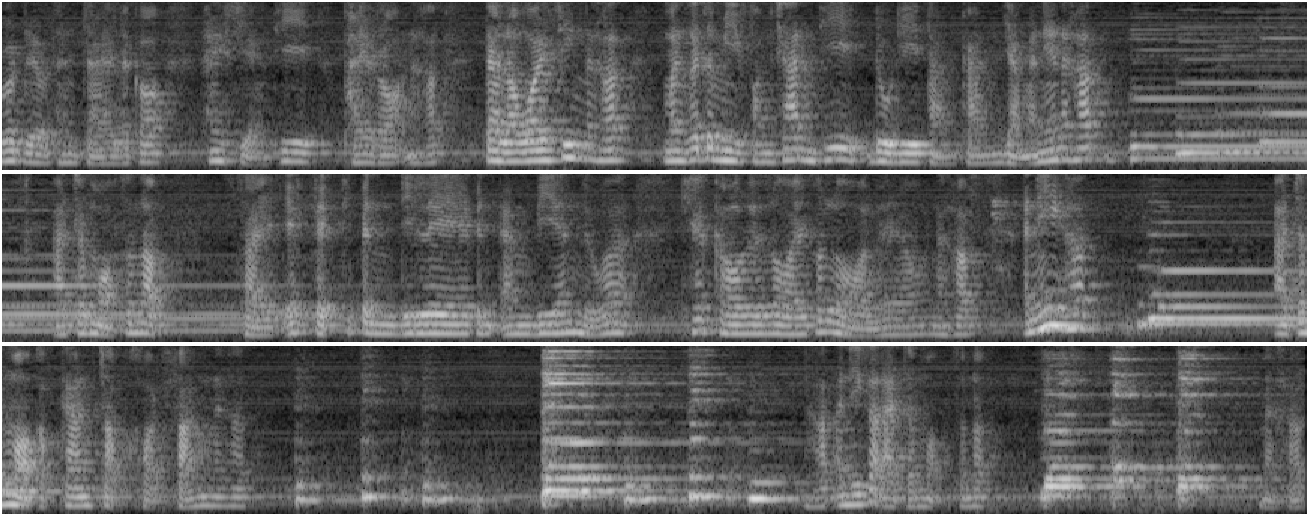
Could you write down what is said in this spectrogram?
รวดเร็วทันใจ แล้วก็ให้เสียงที่ไพเราะนะครับ แต่ละ Voicing นะครับ มันก็จะมีฟังก์ชันที่ดูดีต่างกันอย่างอันนี้นะครับ อาจจะเหมาะสำหรับ ใส่เอฟเฟกต์ที่เป็นดีเลย์เป็นแอมเบียนหรือว่าแค่เกาลอยๆก็หล่อแล้วนะครับ อันนี้ครับอาจจะเหมาะกับการจับคอร์ดฟังนะครับนะครับอันนี้ก็อาจจะเหมาะสำหรับนะครับ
